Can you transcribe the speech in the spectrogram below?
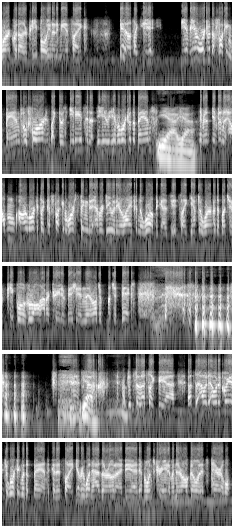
work with other people. You know what I mean? It's like, you know, it's like, you, you, ever, you ever worked with a fucking band before? Like those idiots? In a, you, you ever worked with a band? Yeah, yeah. You've done- you've done album artwork. It's like the fucking worst thing to ever do with your life in the world because it's like you have to work with a bunch of people who all have a creative vision. They're all just a bunch of dicks. Yeah. so that's like the uh, that's I would I would equate it to working with a band because it's like everyone has their own idea and everyone's creative and they're all going it's terrible.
